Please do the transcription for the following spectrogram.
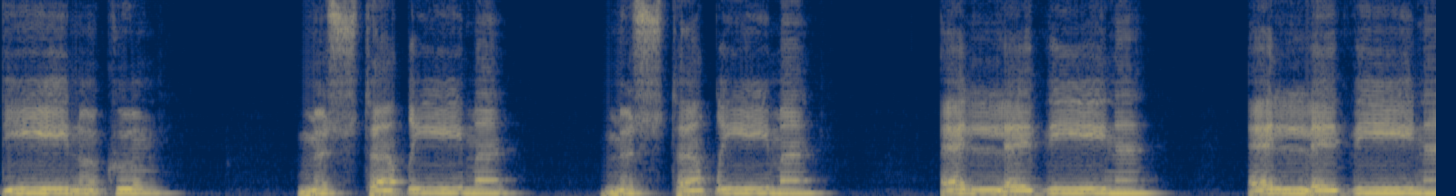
dinukum müstakime müstakime ellezine Ellezine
